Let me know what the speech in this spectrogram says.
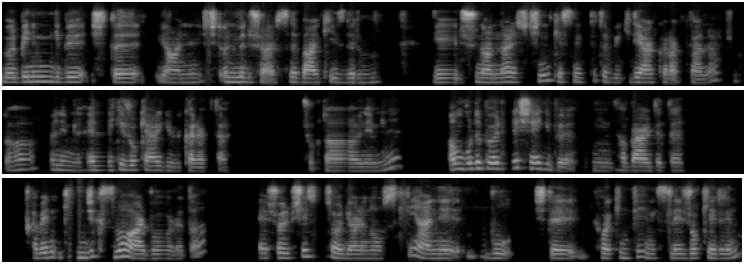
böyle benim gibi işte yani işte önüme düşerse belki izlerim diye düşünenler için kesinlikle tabii ki diğer karakterler çok daha önemli. Hele ki Joker gibi bir karakter çok daha önemli. Ama burada böyle şey gibi haberde de haberin ikinci kısmı var bu arada. E, şöyle bir şey söylüyor Aronofsky yani bu işte Joaquin Phoenix ile Joker'in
